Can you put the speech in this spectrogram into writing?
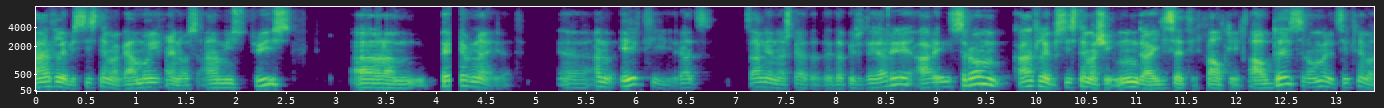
განათლების სისტემა გამოიყენოს ამისთვის აა პერნაირად. ანუ ერთი რაც ძალიან აშკარად დედაპირზე არის, არის რომ განათლების სისტემაში უნდა ისეთი ხალხი ყავდეს, რომელიც იქნება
